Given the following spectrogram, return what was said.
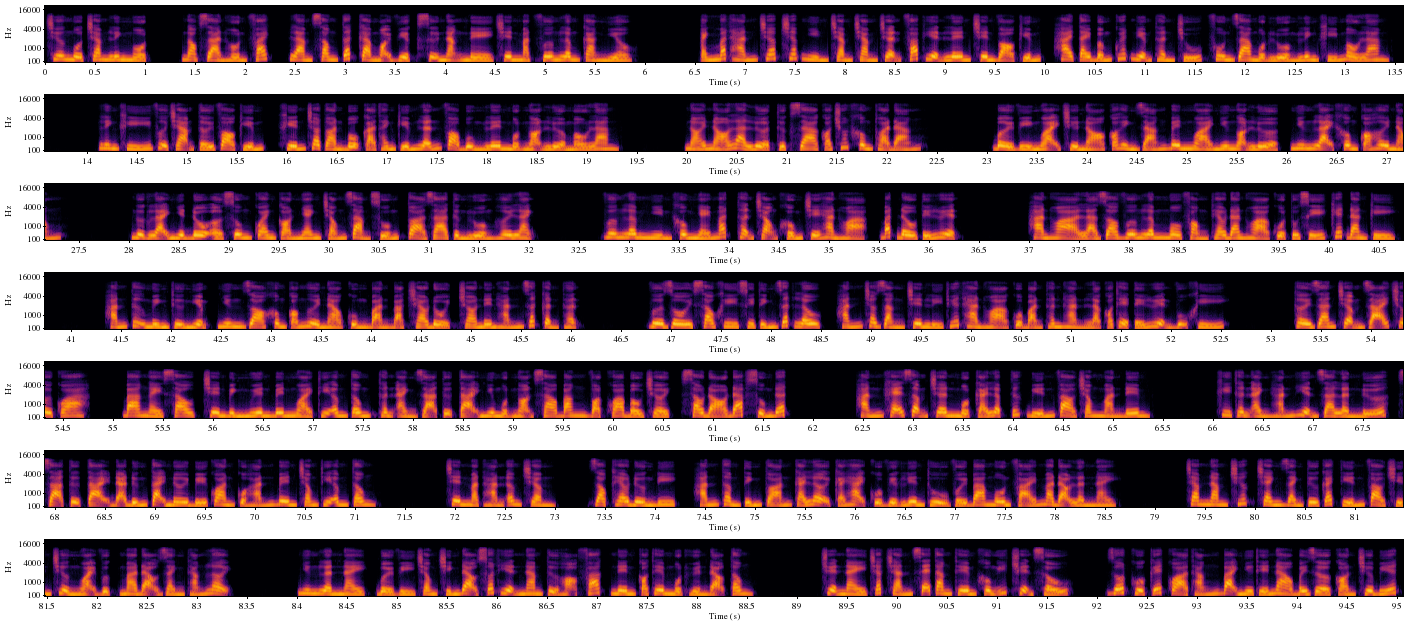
chương 101, Ngọc Giản hồn phách, làm xong tất cả mọi việc sự nặng nề trên mặt Vương Lâm càng nhiều. Ánh mắt hắn chớp chớp nhìn chằm chằm trận pháp hiện lên trên vỏ kiếm, hai tay bấm quyết niệm thần chú, phun ra một luồng linh khí màu lam. Linh khí vừa chạm tới vỏ kiếm, khiến cho toàn bộ cả thanh kiếm lẫn vỏ bùng lên một ngọn lửa màu lam. Nói nó là lửa thực ra có chút không thỏa đáng. Bởi vì ngoại trừ nó có hình dáng bên ngoài như ngọn lửa, nhưng lại không có hơi nóng. Ngược lại nhiệt độ ở xung quanh còn nhanh chóng giảm xuống tỏa ra từng luồng hơi lạnh. Vương Lâm nhìn không nháy mắt thận trọng khống chế hàn hỏa, bắt đầu tế luyện. Hàn hỏa là do Vương Lâm mô phỏng theo đan hỏa của tu sĩ kết đan kỳ. Hắn tự mình thử nghiệm nhưng do không có người nào cùng bàn bạc trao đổi cho nên hắn rất cẩn thận. Vừa rồi sau khi suy tính rất lâu, hắn cho rằng trên lý thuyết hàn hỏa của bản thân hẳn là có thể tế luyện vũ khí. Thời gian chậm rãi trôi qua, ba ngày sau, trên bình nguyên bên ngoài thi âm tông, thân ảnh dạ tự tại như một ngọn sao băng vọt qua bầu trời, sau đó đáp xuống đất. Hắn khẽ dậm chân một cái lập tức biến vào trong màn đêm. Khi thân ảnh hắn hiện ra lần nữa, dạ tự tại đã đứng tại nơi bế quan của hắn bên trong thi âm tông. Trên mặt hắn âm trầm, dọc theo đường đi, hắn thầm tính toán cái lợi cái hại của việc liên thủ với ba môn phái ma đạo lần này. Trăm năm trước tranh giành tư cách tiến vào chiến trường ngoại vực ma đạo giành thắng lợi. Nhưng lần này, bởi vì trong chính đạo xuất hiện nam tử họ Phác nên có thêm một huyền đạo tông. Chuyện này chắc chắn sẽ tăng thêm không ít chuyện xấu. Rốt cuộc kết quả thắng bại như thế nào bây giờ còn chưa biết.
